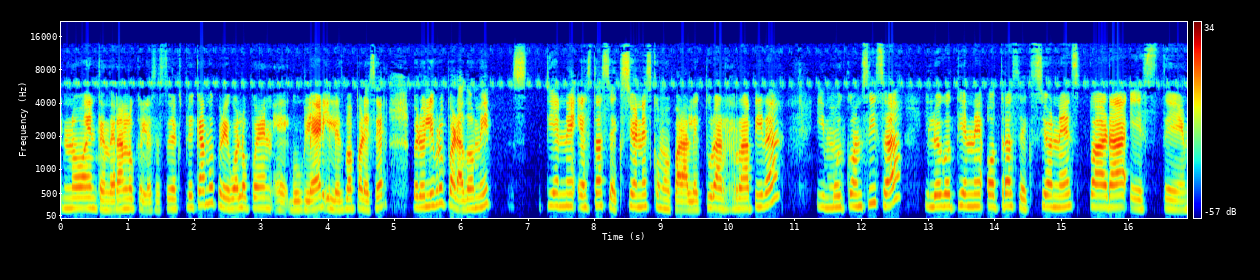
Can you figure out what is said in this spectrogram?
no entenderán lo que les estoy explicando, pero igual lo pueden eh, googlear y les va a aparecer. Pero el libro para Domits tiene estas secciones como para lectura rápida y muy concisa y luego tiene otras secciones para este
